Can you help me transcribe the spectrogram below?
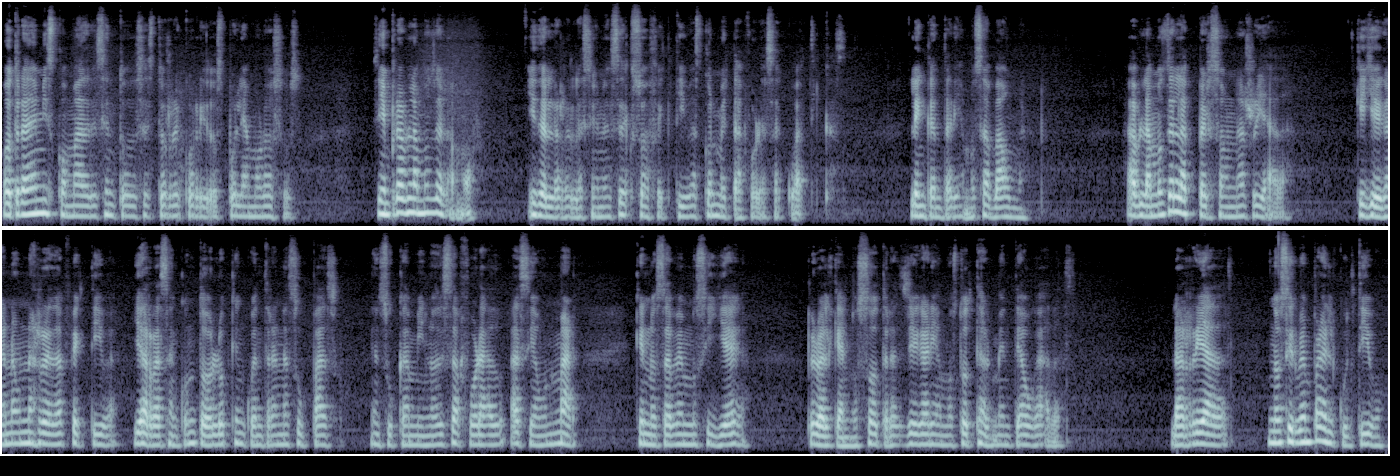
otra de mis comadres en todos estos recorridos poliamorosos, siempre hablamos del amor y de las relaciones sexoafectivas con metáforas acuáticas. Le encantaríamos a Bauman, Hablamos de la persona riada, que llegan a una red afectiva y arrasan con todo lo que encuentran a su paso, en su camino desaforado hacia un mar que no sabemos si llega, pero al que a nosotras llegaríamos totalmente ahogadas. Las riadas no sirven para el cultivo,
